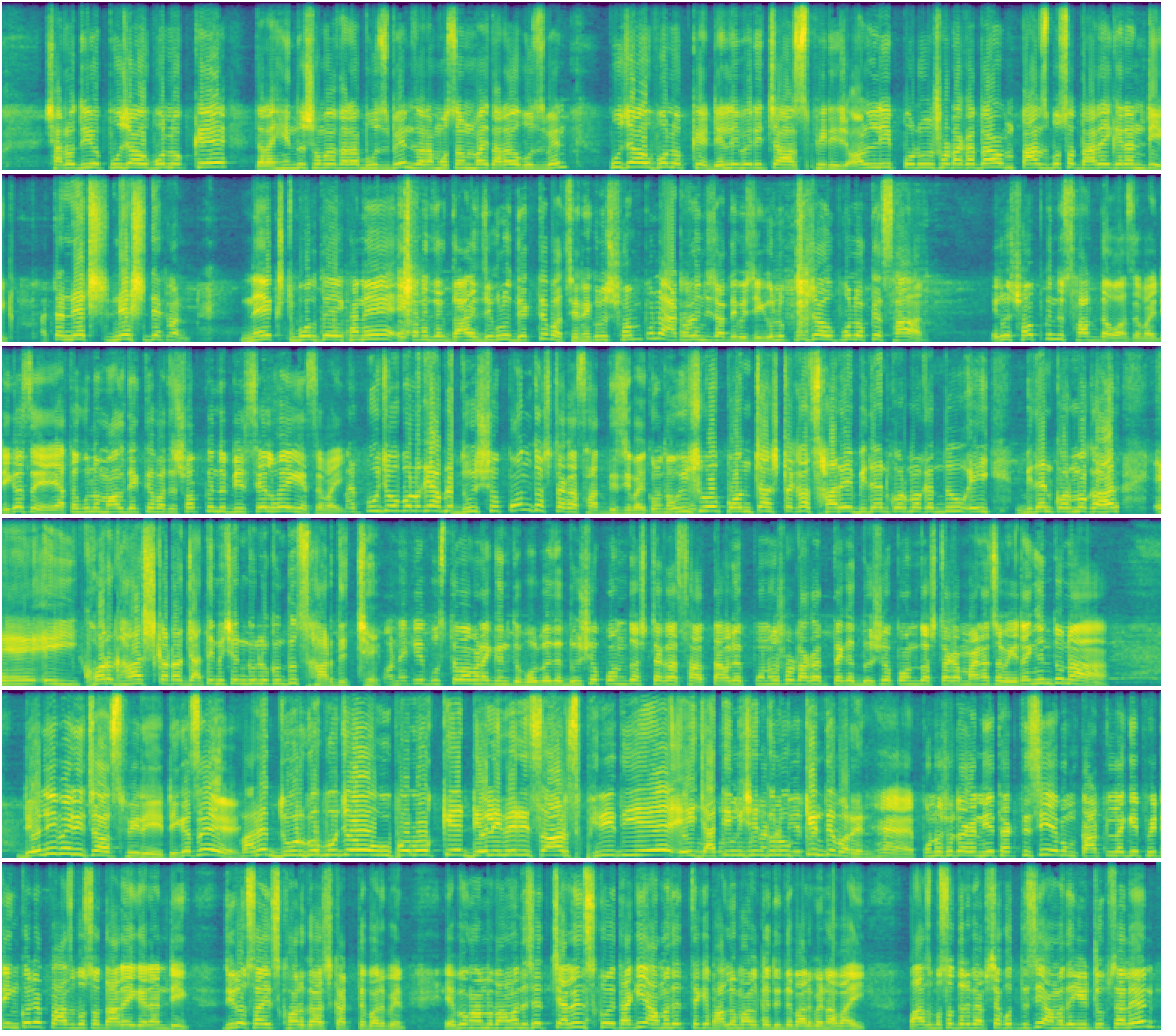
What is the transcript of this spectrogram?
শারদীয় পূজা উপলক্ষে যারা হিন্দু সমাজ তারা বুঝবেন যারা মুসলমান ভাই তারাও বুঝবেন। পূজা উপলক্ষে ডেলিভারি চার্জ ফ্রিজ অনলি পনেরোশো টাকা দাম পাঁচ বছর ধারে গ্যারান্টি আচ্ছা নেক্সট নেক্সট দেখান। নেক্সট বলতে এখানে এখানে যেগুলো দেখতে পাচ্ছেন এগুলো সম্পূর্ণ আঠারো ইঞ্চি জাতি বেশি এগুলো পূজা উপলক্ষে সার এগুলো সব কিন্তু সার দেওয়া আছে ভাই ঠিক আছে? এতগুলো মাল দেখতে পাচ্ছেন সব কিন্তু সেল হয়ে গেছে ভাই। মানে পুজো উপলক্ষে আপনি দুইশো পঞ্চাশ টাকা ছাড় দিছি ভাই দুইশো পঞ্চাশ টাকা ছাড়ে বিধান কর্ম কিন্তু এই বিধান কর্মকার এই খড় ঘাস কাটা জাতি মেশিনগুলো কিন্তু ছাড় দিচ্ছে। অনেকে বুঝতে পারবে না কিন্তু বলবে যে দুশো পঞ্চাশ টাকা ছাড় তাহলে পনেরোশো টাকার থেকে দুশো পঞ্চাশ টাকা মাইনাস হবে এটা কিন্তু না। ডেলিভারি চার্জ ফ্রি ঠিক আছে? মানে দুর্গাপুজো উপলক্ষে ডেলিভারি চার্জ ফ্রি দিয়ে এই জাতি মেশিনগুলো কিনতে পারেন। হ্যাঁ পনেরোশো টাকা নিয়ে থাকতেছি এবং কাট লাগিয়ে ফিটিং করে পাঁচ বছর ধারে গ্যারান্টি জিরো সাইজ খরগাস কাটতে পারবেন। এবং আমরা বাংলাদেশের চ্যালেঞ্জ করে থাকি আমাদের থেকে ভালো মালকে দিতে পারবে না ভাই। পাঁচ বছর ধরে ব্যবসা করতেছি আমাদের ইউটিউব চ্যানেল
